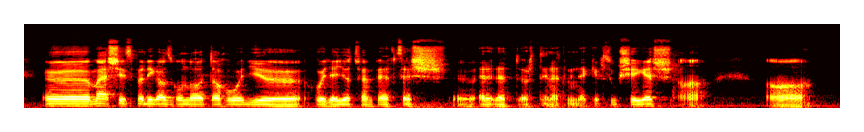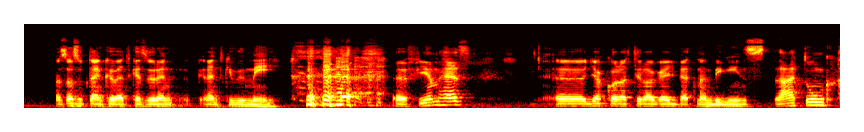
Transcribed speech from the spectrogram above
másrészt pedig azt gondolta, hogy, hogy egy 50 perces eredet történet mindenképp szükséges a, a, az azután következő rend, rendkívül mély filmhez. Gyakorlatilag egy Batman Begins látunk,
